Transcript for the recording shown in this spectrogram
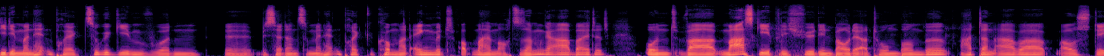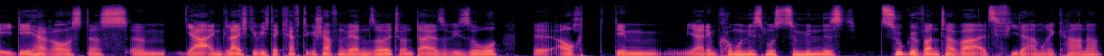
die dem Manhattan-Projekt zugegeben wurden, äh, bis er dann zum Manhattan-Projekt gekommen hat, eng mit Oppenheimer auch zusammengearbeitet und war maßgeblich für den Bau der Atombombe, hat dann aber aus der Idee heraus, dass ähm, ja ein Gleichgewicht der Kräfte geschaffen werden sollte und da er sowieso äh, auch dem ja dem Kommunismus zumindest zugewandter war als viele Amerikaner,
